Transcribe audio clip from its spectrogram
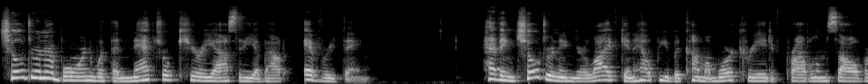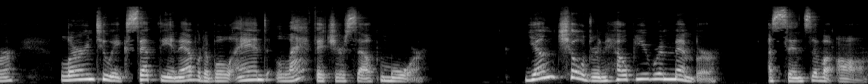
Children are born with a natural curiosity about everything. Having children in your life can help you become a more creative problem solver, learn to accept the inevitable, and laugh at yourself more. Young children help you remember a sense of awe.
